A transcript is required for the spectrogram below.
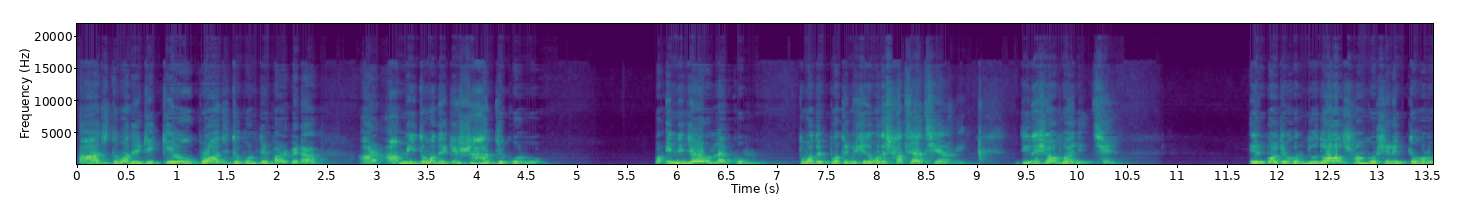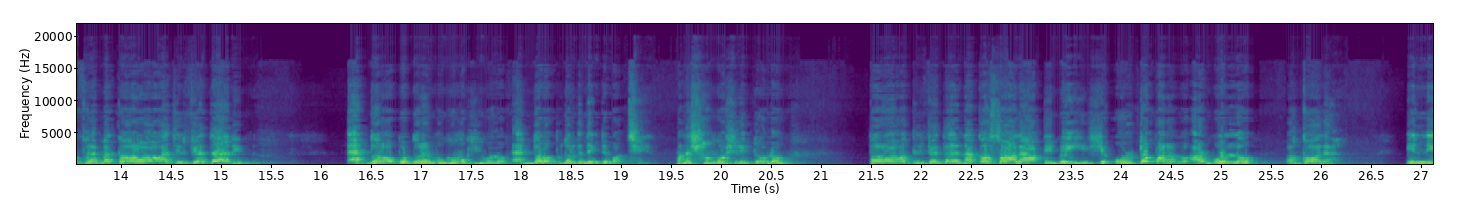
আজ তোমাদেরকে কেউ পরাজিত করতে পারবে না, আর আমি তোমাদেরকে সাহায্য করব। ইন্নী তোমাদের প্রতিবেশী, তোমাদের সাথে আছি আমি। দিনে অভয় দিচ্ছে। এরপর যখন দুদল সংঘর্ষে লিপ্ত হলো, ফালাম্মা তারাআতিল ফিয়াতানিন একদল অপর দলের মুখোমুখি হলো একদল অপর দলকে দেখতে পাচ্ছে। মানে সংঘর্ষে লিপ্ত হলো। সে উল্টো পালালো আর বলল, অকালা, ইন্নি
